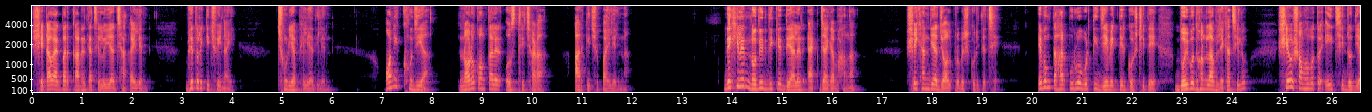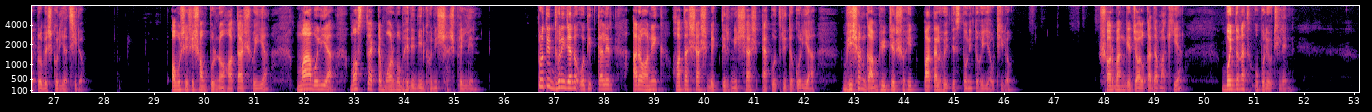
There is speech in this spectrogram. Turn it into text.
সেটাও একবার কানের কাছে লইয়া ঝাঁকাইলেন, ভেতরে কিছুই নাই, ছুঁড়িয়া ফেলিয়া দিলেন। অনেক খুঁজিয়া নরকঙ্কালের অস্থি ছাড়া আর কিছু পাইলেন না। দেখিলেন নদীর দিকে দেয়ালের এক জায়গা ভাঙা, সেইখান দিয়া জল প্রবেশ করিতেছে এবং তাহার পূর্ববর্তী যে ব্যক্তির কোষ্ঠীতে দৈবধন লাভ লেখা ছিল সেও সম্ভবত এই ছিদ্র দিয়া প্রবেশ করিয়াছিল। অবশেষে সম্পূর্ণ হতাশ হইয়া মা বলিয়া, মস্ত একটা মর্মভেদী দীর্ঘ নিঃশ্বাস ফেললেন। প্রতিধ্বনি যেন অতীতকালের আরও অনেক হতাশ্বাস ব্যক্তির নিঃশ্বাস একত্রিত করিয়া ভীষণ গাম্ভীর্যের সহিত পাতাল হইতে স্তনিত হইয়া উঠিল। সর্বাঙ্গে জলকাদা মাখিয়া বৈদ্যনাথ উপরে উঠিলেন।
